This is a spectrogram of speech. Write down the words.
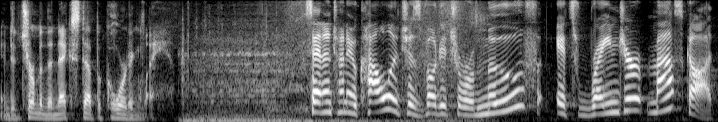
and determine the next step accordingly. San Antonio College has voted to remove its Ranger mascot.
